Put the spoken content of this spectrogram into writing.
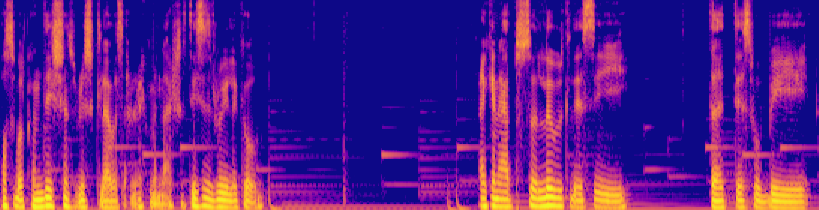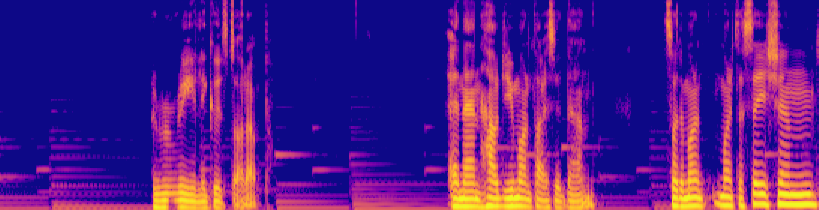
possible conditions, risk levels, and recommend actions. This is really cool. I can absolutely see that this will be a really good startup. And then how do you monetize it then? So the monetization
